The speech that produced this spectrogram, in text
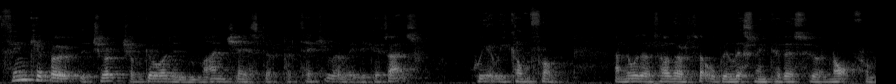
think about the Church of God in Manchester, particularly, because that's where we come from. I know there's others that will be listening to this who are not from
